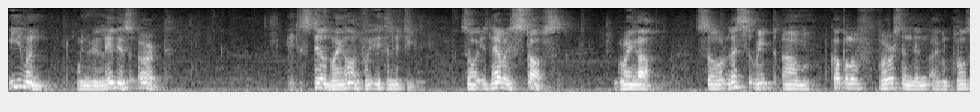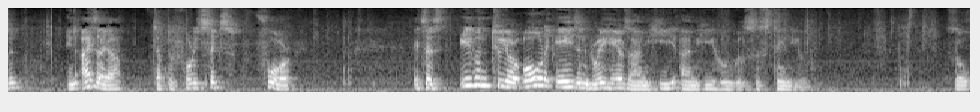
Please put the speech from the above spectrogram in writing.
Even when we leave this earth, it is still going on for eternity. So it never stops growing up. So let's read a um, couple of verses and then I will close it. In Isaiah chapter 46 4, it says, Even to your old age and gray hairs, I am He, I am He who will sustain you. So,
